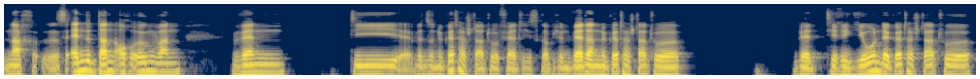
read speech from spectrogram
nach, es endet dann auch irgendwann, wenn die, wenn so eine Götterstatue fertig ist, glaube ich. Und wer dann eine Götterstatue, wer die Region der Götterstatue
